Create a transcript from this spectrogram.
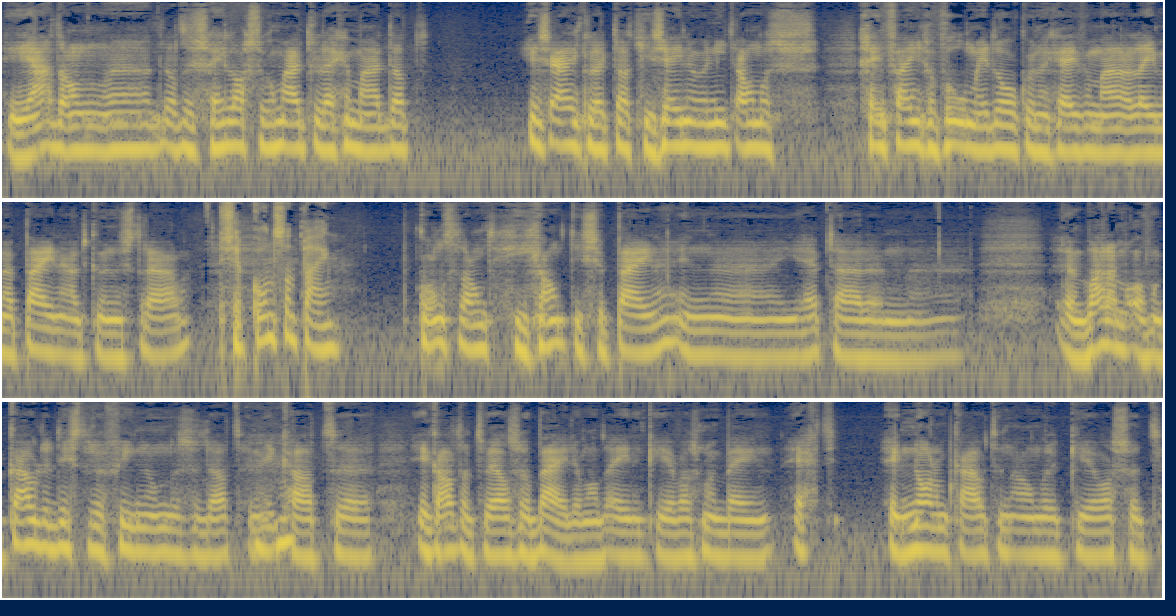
Ja, dan, uh, dat is heel lastig om uit te leggen. Maar dat is eigenlijk dat je zenuwen niet anders geen fijn gevoel meer door kunnen geven. Maar alleen maar pijn uit kunnen stralen. Dus je hebt constant pijn? Constant gigantische pijnen. En uh, je hebt daar een een warme of een koude dystrofie noemden ze dat. En mm -hmm. ik, had, uh, ik had het wel zo beide. Want de ene keer was mijn been echt enorm koud. En de andere keer was het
